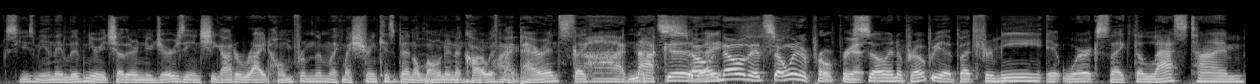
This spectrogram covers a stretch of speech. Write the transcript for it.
Excuse me, and they live near each other in New Jersey, and she got a ride home from them. Like my shrink has been alone in a car with my, Oh my parents. Like God, not good, so, right? no that's so inappropriate so inappropriate. But for me, it works. Like the last time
